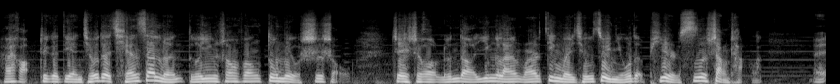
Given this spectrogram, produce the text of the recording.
还好，这个点球的前三轮，德英双方都没有失手。这时候轮到英格兰玩定位球最牛的皮尔斯上场了。哎，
